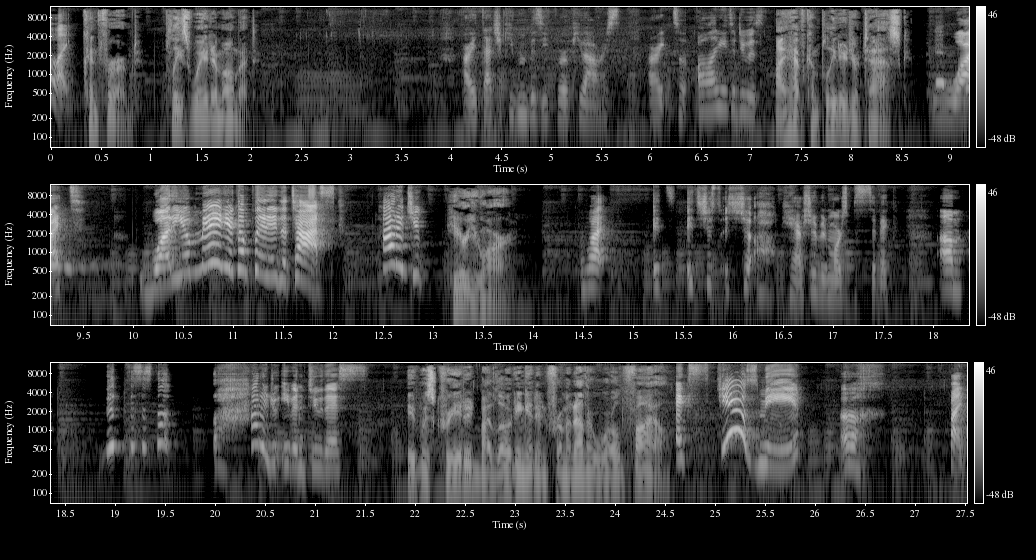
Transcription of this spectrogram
alike. Confirmed. Please wait a moment. All right, that should keep him busy for a few hours. All right, so all I need to do is I have completed your task. what? What do you mean you completed the task? How did you? Here you are. What? It's it's just it's just. Oh, okay, I should have been more specific. Um, th- this is not. How did you even do this? It was created by loading it in from another world file. Excuse me. Ugh. Fine.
